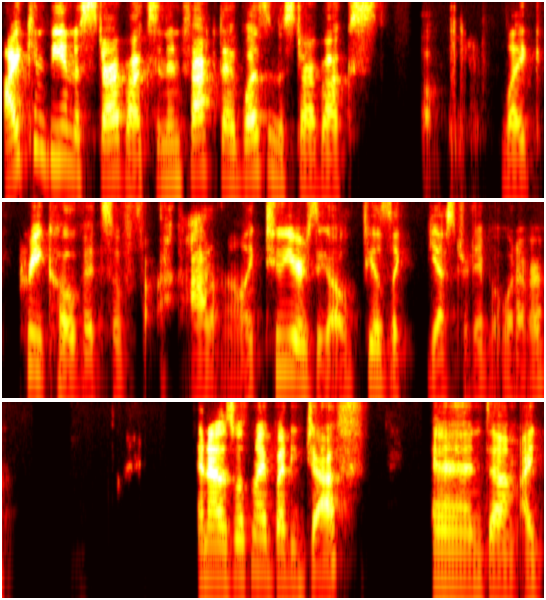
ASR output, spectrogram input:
i can be in a starbucks and in fact i was in a starbucks like pre-COVID. So I don't know, like two years ago, feels like yesterday, but whatever. And I was with my buddy Jeff, and um, I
